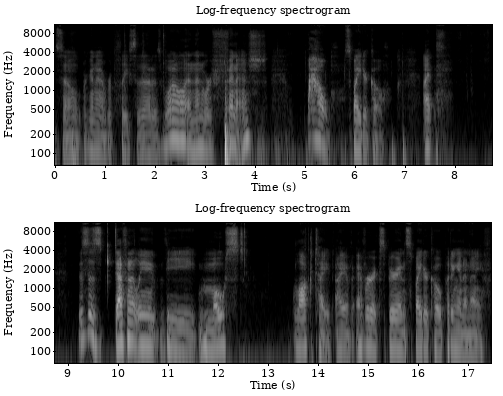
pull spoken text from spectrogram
So we're gonna replace that as well, and then we're finished. Wow, Spyderco. I this is definitely the most Loctite I have ever experienced Spyderco putting in a knife.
